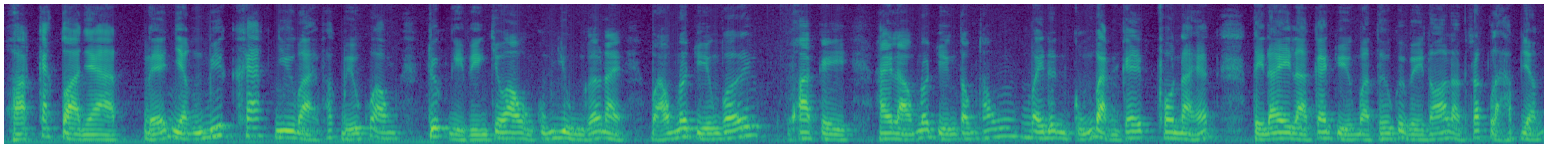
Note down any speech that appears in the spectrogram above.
hoặc các tòa nhà để nhận biết khác như bài phát biểu của ông trước nghị viện châu Âu. Cũng dùng cái này và ông nói chuyện với Hoa Kỳ hay là ông nói chuyện tổng thống Biden cũng bằng cái phone này hết. Thì đây là cái chuyện mà thưa quý vị, đó là rất là hấp dẫn.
